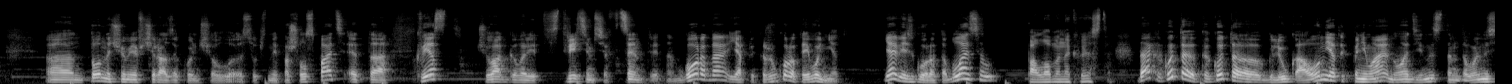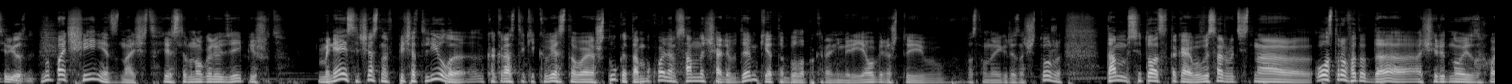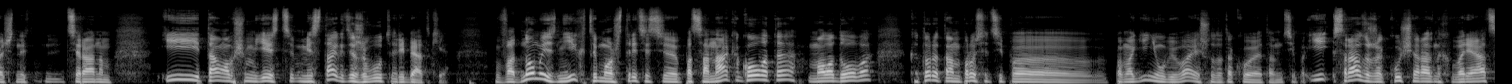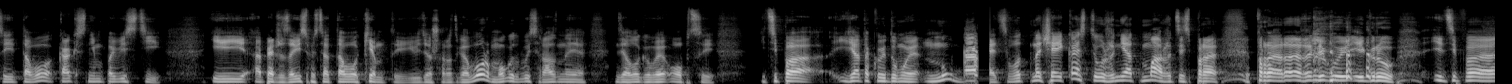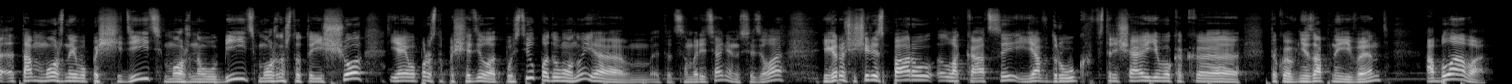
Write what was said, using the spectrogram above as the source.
Э, то, на чем я вчера закончил, собственно, и пошел спать, это квест. Чувак говорит, встретимся в центре там, города. Я прихожу в город, а его нет. Я весь город облазил, Поломанный квест. Да, какой-то какой глюк, а он, я так понимаю, ну, один из там довольно серьезных. Ну, починит, значит, если много людей пишут. Меня, если честно, впечатлила э, как раз-таки квестовая штука. Там буквально в самом начале, в демке это было, по крайней мере. Я уверен, что и в основной игре, значит, тоже. Там ситуация такая. Вы высаживаетесь на остров этот, да, очередной захваченный тираном. И там, в общем, есть места, где живут ребятки. В одном из них ты можешь встретить э, пацана какого-то молодого, который там просит, типа, помоги, не убивай, что-то такое там, типа. И сразу же куча разных вариаций того, как с ним повести. И, опять же, в зависимости от того, кем ты ведешь разговор, могут быть разные диалоговые опции. И типа, я такой думаю, ну, блядь, вот на чайкасте уже не отмажетесь про, про ролевую игру. И типа, там можно его пощадить, можно убить, можно что-то еще. Я его просто пощадил, отпустил, подумал, ну, я этот самаритянин, все дела. И, короче, через пару локаций я вдруг встречаю его как э, такой внезапный ивент. Облава!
